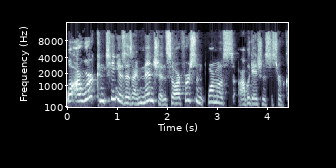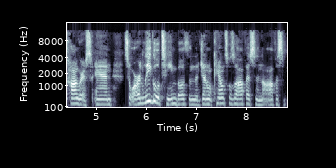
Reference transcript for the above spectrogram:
Well, our work continues, as I mentioned. So, our first and foremost obligation is to serve Congress. And so, our legal team, both in the General Counsel's office and the Office of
